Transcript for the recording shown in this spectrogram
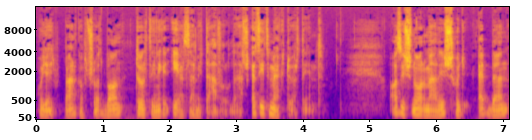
hogy egy párkapcsolatban történik egy érzelmi távolodás. Ez itt megtörtént. Az is normális, hogy ebben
